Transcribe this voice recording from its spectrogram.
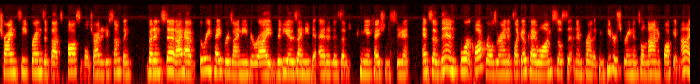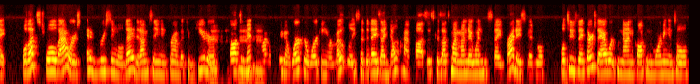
try and see friends if that's possible, try to do something. But instead, I have three papers I need to write, videos I need to edit as a communication student, and so then four o'clock rolls around. It's like, okay, well, I'm still sitting in front of the computer screen until nine o'clock at night. Well, that's 12 hours every single day that I'm sitting in front of a computer. Mm-hmm. Not to mention, mm-hmm. I'm a student worker working remotely. So the days I don't have classes, because that's my Monday, Wednesday, Friday schedule. Well, Tuesday, Thursday, I work from nine o'clock in the morning until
